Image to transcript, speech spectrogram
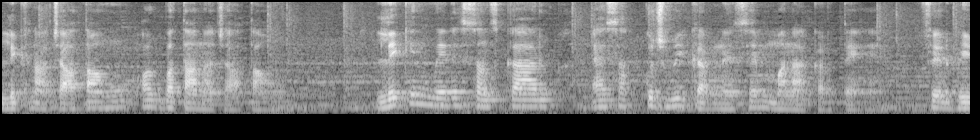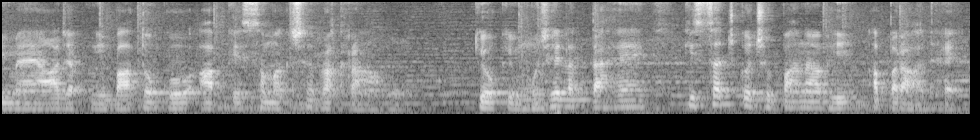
लिखना चाहता हूँ और बताना चाहता हूँ। लेकिन मेरे संस्कार ऐसा कुछ भी करने से मना करते हैं। फिर भी मैं आज अपनी बातों को आपके समक्ष रख रहा हूँ। क्योंकि मुझे लगता है कि सच को छुपाना भी अपराध है।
